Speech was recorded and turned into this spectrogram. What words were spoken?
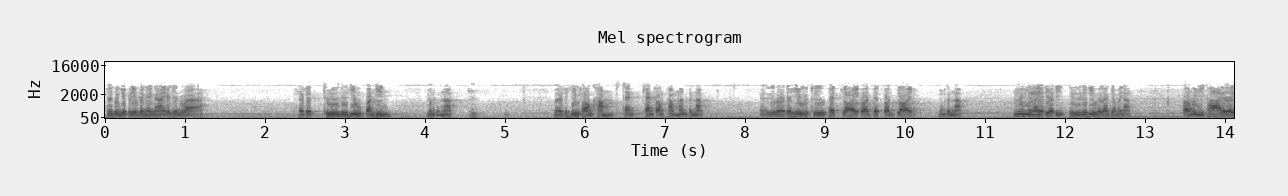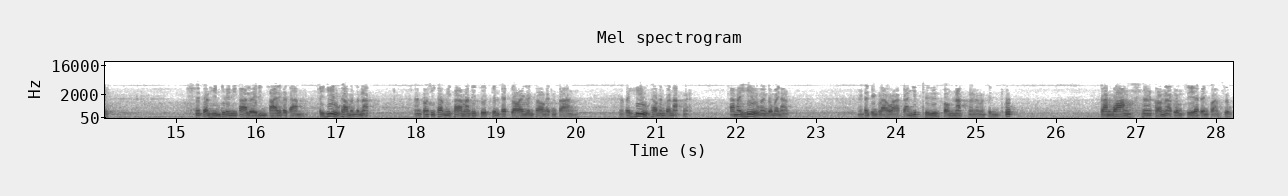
ซึ่งจะเปรียบได้ง่ายๆก็เช่นว่าถ้าจะถือถือหิ้วก้อนหิน มันก็หนักเมื่อจะหิ้วทองคำแท่งแท่งทองคำมันก็หนักหรือเราจะหิ้วถือเพชรลอยก้อนเพชรก้อนลอย มันก็หนักไม่มีอะไรเดียวที่ถือหรือหิ้วแล้วจะไม่หนัก ของไม่มีค่าเลยก้อนหินที่ไม่มีค่าเลยดินทรายก็ตามไปหิ้วข้ามันก็หนักก้อนที่ข้ามีค่ามากที่สุดเป็นเพชรลอยเงินทองอะไรต่างๆไปหิ้วข้ามันก็หนักถ้าไม่หิ้วมันก็ไม่หนักมันก็จึงกล่าวว่าการยึดถือของหนักมันเป็นทุกข์การวางของหนักลงเสียเป็นความสุข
